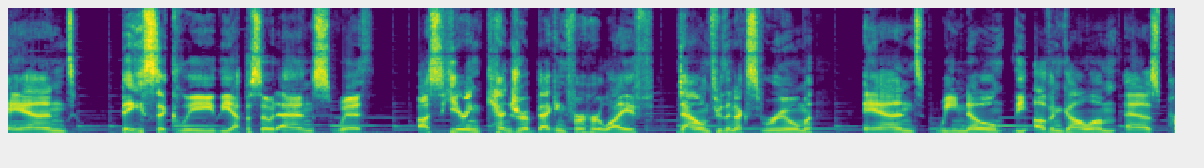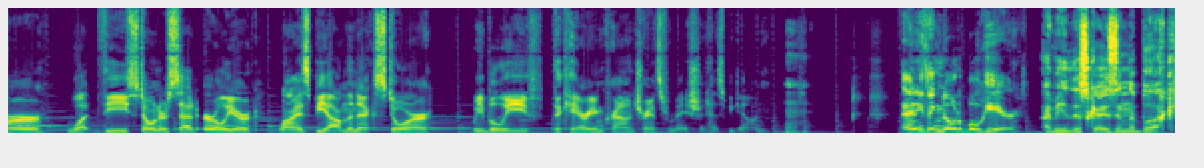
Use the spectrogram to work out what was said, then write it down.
and basically the episode ends with us hearing Kendra begging for her life down through the next room, and we know the oven golem, as per what the stoner said earlier, lies beyond the next door. We believe the carrion crown transformation has begun. Mhm. Anything notable here? I mean, this guy's in the book.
